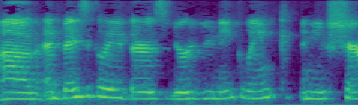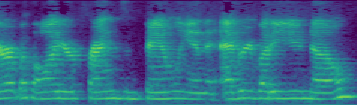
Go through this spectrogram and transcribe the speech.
Um, and basically, there's your unique link, and you share it with all your friends and family and everybody you know.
